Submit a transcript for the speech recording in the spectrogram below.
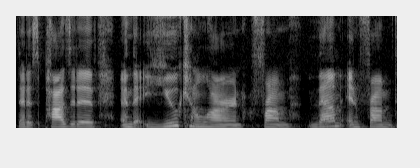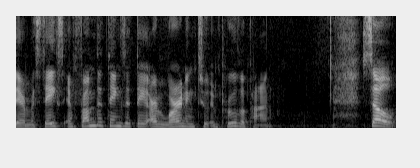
that is positive, and that you can learn from them and from their mistakes and from the things that they are learning to improve upon. So,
